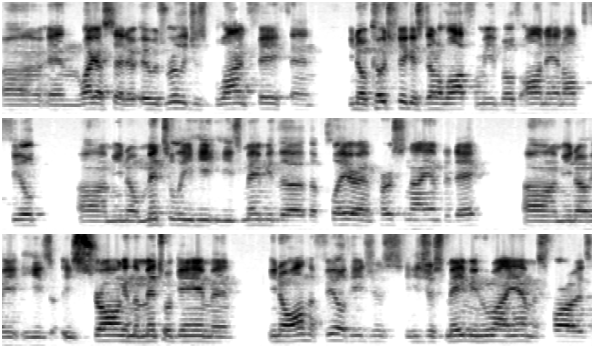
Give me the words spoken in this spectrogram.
Uh, and like I said, it, it, was really just blind faith, and you know Coach Fig has done a lot for me both on and off the field. Um, you know, mentally, he, he's made me the, the player and person I am today. Um, you know, he, he's he's strong in the mental game, and you know, on the field, he just he's just made me who I am as far as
